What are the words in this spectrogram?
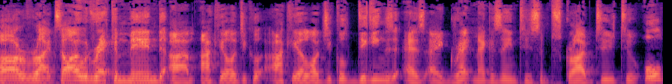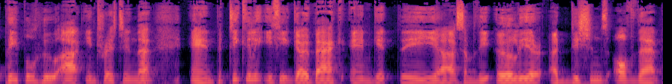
All right, so I would recommend um, archaeological archaeological diggings as a great magazine to subscribe to to all people who are interested in that, and particularly if you go back and get the uh, some of the earlier editions of that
